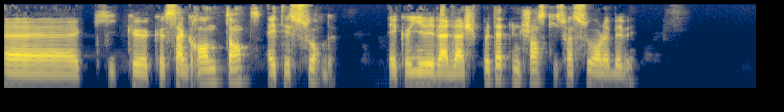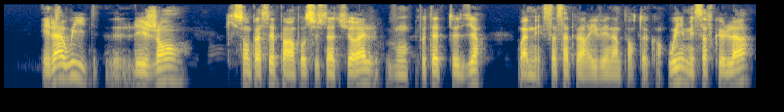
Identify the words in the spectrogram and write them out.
euh, que, que sa grande tante a été sourde et qu'il est là. Peut-être une chance qu'il soit sourd, le bébé. Et là, oui, les gens qui sont passés par un processus naturel vont peut-être te dire, ouais, mais ça, ça peut arriver n'importe quand. Oui, mais sauf que là,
